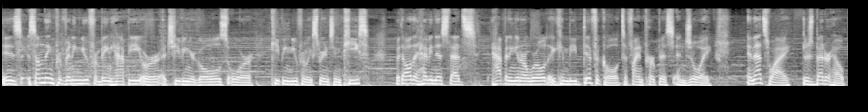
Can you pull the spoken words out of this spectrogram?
Is something preventing you from being happy or achieving your goals or keeping you from experiencing peace? With all the heaviness that's happening in our world, it can be difficult to find purpose and joy. And that's why there's BetterHelp.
